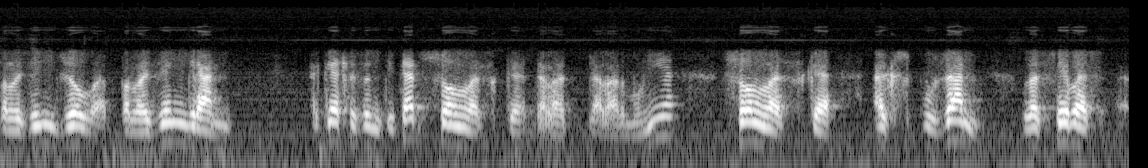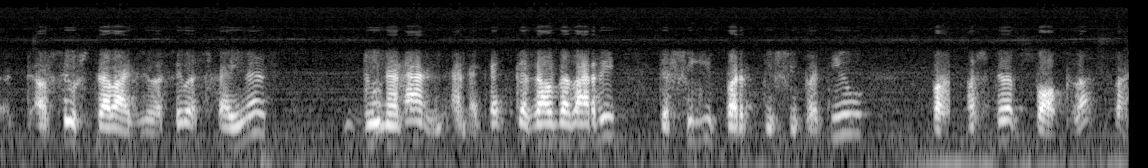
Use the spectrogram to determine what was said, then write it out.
per la gent jove, per la gent gran. Aquestes entitats són les que, de l'harmonia, són les que, exposant les seves, els seus treballs i les seves feines, donaran en aquest casal de barri que sigui participatiu pel nostre poble, per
